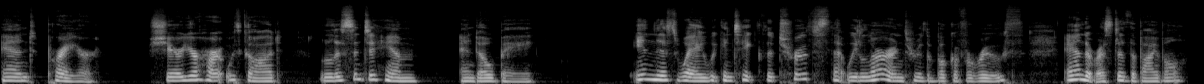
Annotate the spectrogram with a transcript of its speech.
And prayer. Share your heart with God, listen to Him, and obey. In this way, we can take the truths that we learn through the book of Ruth and the rest of the Bible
